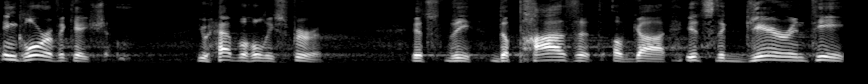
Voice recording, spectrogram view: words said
in glorification. You have the Holy Spirit. It's the deposit of God. It's the guarantee.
